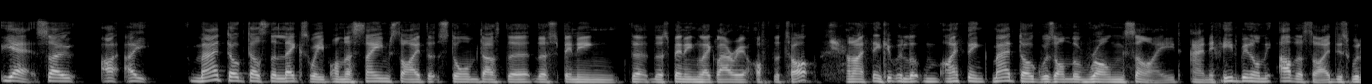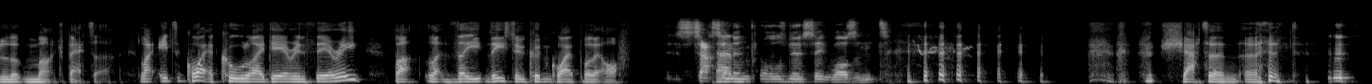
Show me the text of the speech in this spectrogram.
Yeah, so I, I Mad Dog does the leg sweep on the same side that Storm does the the spinning the the spinning leg lariat off the top, and I think it would look. I think Mad Dog was on the wrong side, and if he'd been on the other side, this would have looked much better. Like it's quite a cool idea in theory, but like the these two couldn't quite pull it off. Saturn Um, and Kronus, it wasn't. Shatton and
